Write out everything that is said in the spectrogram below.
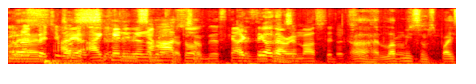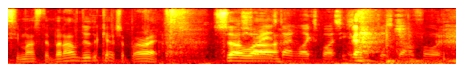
No, what man. that Vegemite I, is. I can't even some a hot ketchup. dog. This I guy think doesn't I got carry some- mustard. Ah, I love me some spicy mustard, but I'll do the ketchup. All right. So Australians uh, don't like spicy stuff. Just going forward.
